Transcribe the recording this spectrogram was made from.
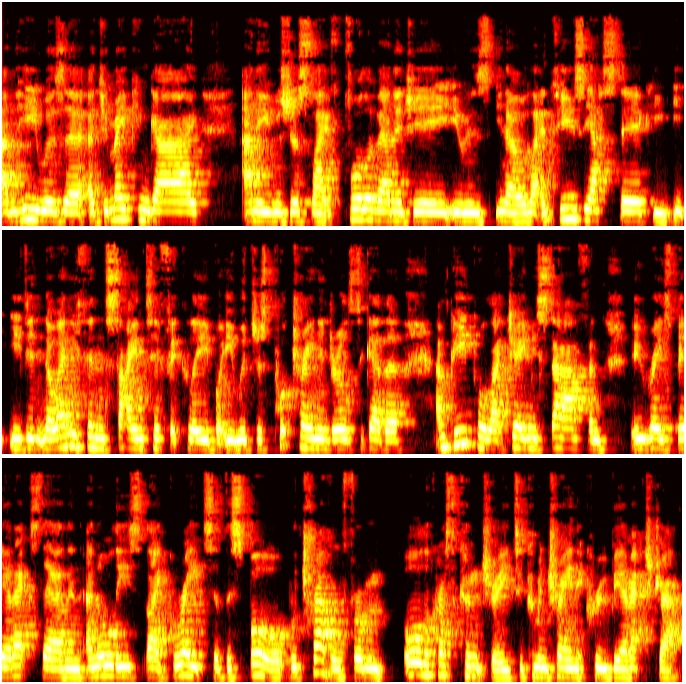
And he was a, a Jamaican guy and he was just like full of energy. He was, you know, like enthusiastic. He, he, he, didn't know anything scientifically, but he would just put training drills together. And people like Jamie Staff and who raced BMX then and, and all these like greats of the sport would travel from all across the country to come and train at Crewe BMX track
